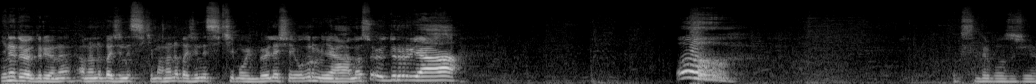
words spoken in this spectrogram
Yine de öldürüyor ne? Ananı bacını sikim, ananı bacını sikim oyun. Böyle şey olur mu ya? Nasıl öldürür ya? Oh! Çok sinir bozucu ya.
